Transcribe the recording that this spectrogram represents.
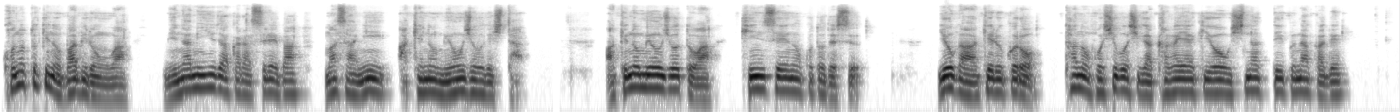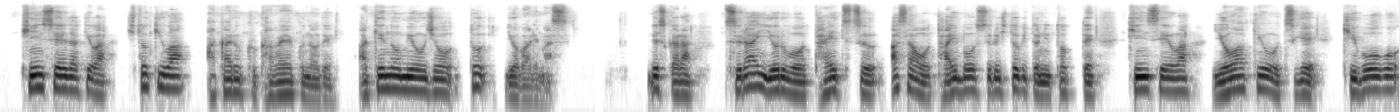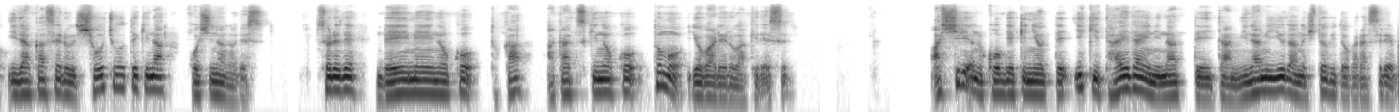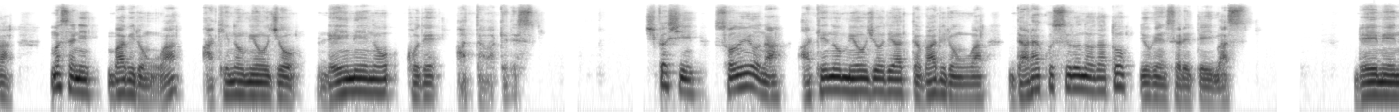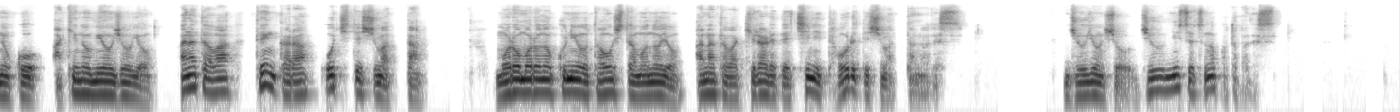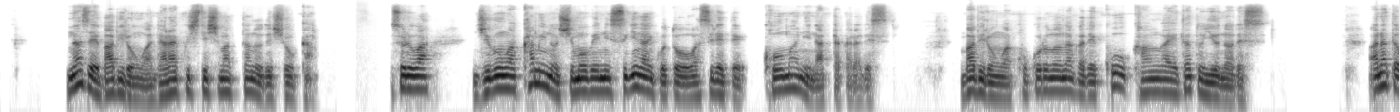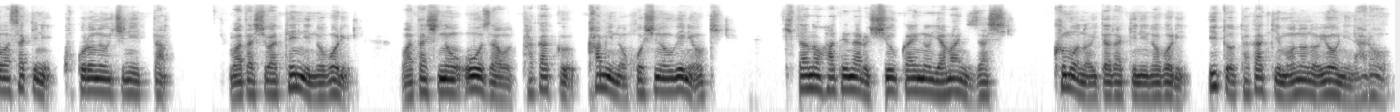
この時のバビロンは南ユダからすればまさに明けの明星でした。明けの明星とは金星のことです。夜が明ける頃、他の星々が輝きを失っていく中で、金星だけはひときわ明るく輝くので、明けの明星と呼ばれます。ですから、辛い夜を耐えつつ朝を待望する人々にとって、金星は夜明けを告げ、希望を抱かせる象徴的な星なのです。それで、黎明の子とか、暁の子とも呼ばれるわけです。アッシリアの攻撃によって息絶え絶えになっていた南ユダの人々からすれば、まさにバビロンは明けの明星、黎明の子であったわけです。しかし、そのような明けの明星であったバビロンは堕落するのだと予言されています。黎明の子、明けの明星よ。あなたは天から落ちてしまった。もろもろの国を倒した者よ。あなたは切られて地に倒れてしまったのです。14章12節の言葉です。なぜバビロンは堕落してしまったのでしょうかそれは自分は神のしもべに過ぎないことを忘れて高慢になったからです。バビロンは心の中でこう考えたというのです。あなたは先に心の内に言った。私は天に昇り、私の王座を高く神の星の上に置き、北の果てなる集会の山に座し、雲の頂に登り、意図高きものようになろ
